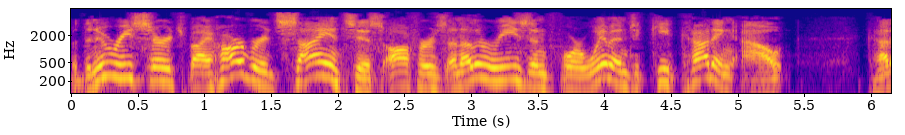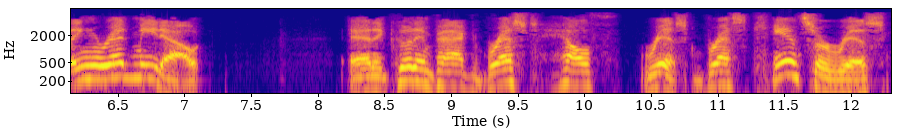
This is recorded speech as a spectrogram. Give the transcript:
but the new research by Harvard scientists offers another reason for women to keep cutting out, cutting red meat out, and it could impact breast health risk, breast cancer risk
